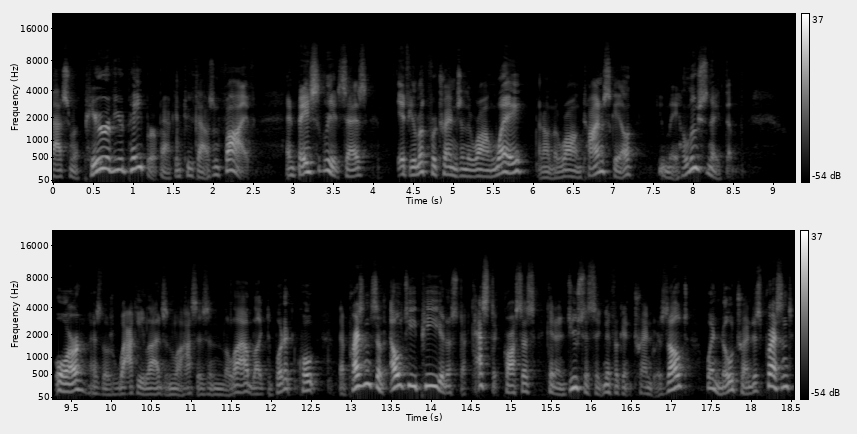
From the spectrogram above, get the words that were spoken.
That's from a peer reviewed paper back in 2005. And basically it says if you look for trends in the wrong way and on the wrong timescale, you may hallucinate them. Or, as those wacky lads and lasses in the lab like to put it, quote, the presence of LTP in a stochastic process can induce a significant trend result when no trend is present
